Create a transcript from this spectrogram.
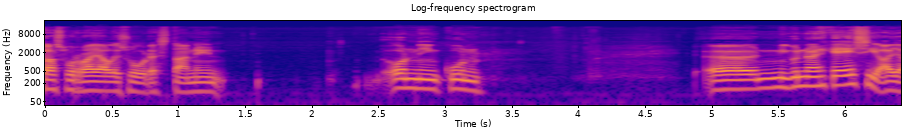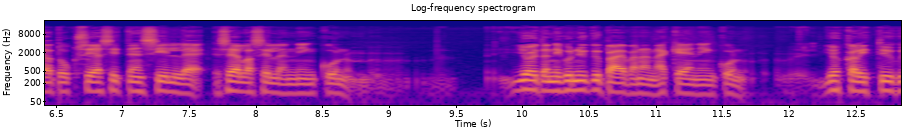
kasvurajallisuudesta, niin on niin kuin Öö, niin kuin ne on ehkä esiajatuksia sitten sille, sellaisille, niin kuin, joita niin kuin nykypäivänä näkee, niin kuin, jotka liittyy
